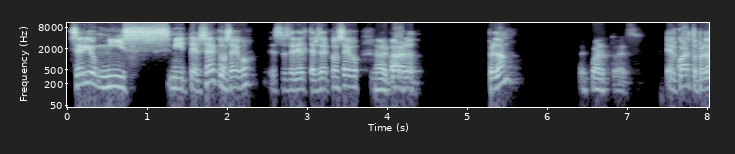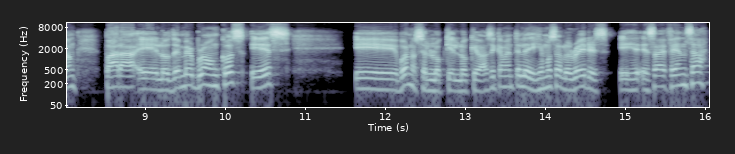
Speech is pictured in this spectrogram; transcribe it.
serio, mis, mi tercer consejo, este sería el tercer consejo. No, el cuarto. ¿Perdón? El cuarto es el cuarto, perdón, para eh, los Denver Broncos es, eh, bueno, lo, que, lo que básicamente le dijimos a los Raiders, eh, esa defensa,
